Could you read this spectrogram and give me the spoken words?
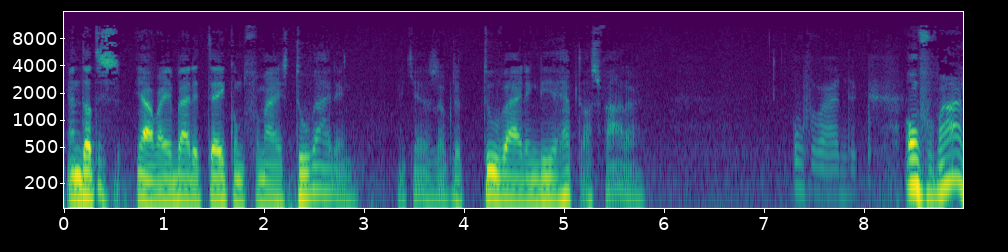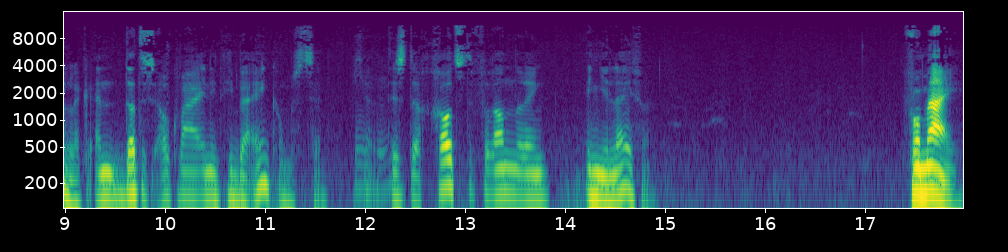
En dat is ja, waar je bij de thee komt voor mij is toewijding. Weet je, dat is ook de toewijding die je hebt als vader. Onvoorwaardelijk. Onvoorwaardelijk. En dat is ook waar je die bijeenkomst zit. Mhm. Het is de grootste verandering in je leven. Voor mij.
